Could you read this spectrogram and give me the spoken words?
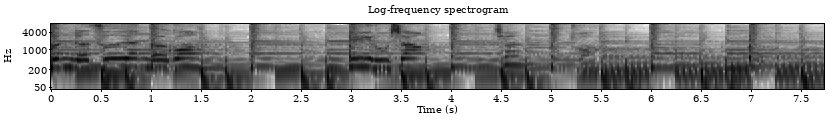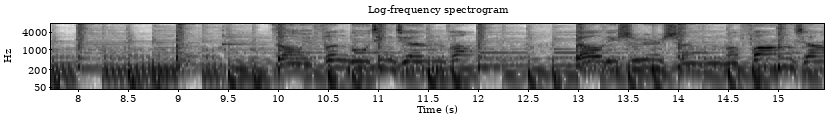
顺着刺眼的光，一路向前闯，早已分不清前方。到底是什么方向？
